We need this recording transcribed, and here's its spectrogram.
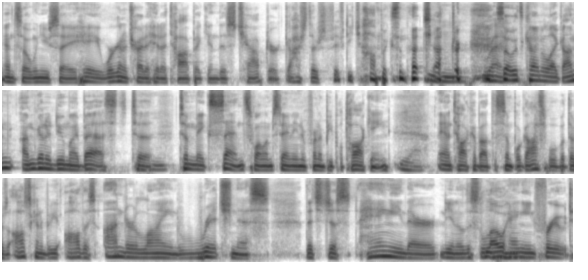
And so when you say, hey, we're going to try to hit a topic in this chapter, gosh, there's 50 topics in that chapter. Mm-hmm. Right. So it's kind of like I'm I'm going to do my best to Mm-hmm. to make sense while I'm standing in front of people talking Yeah. and talk about the simple gospel, but there's also going to be all this underlying richness that's just hanging there, you know, this low mm-hmm. hanging fruit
